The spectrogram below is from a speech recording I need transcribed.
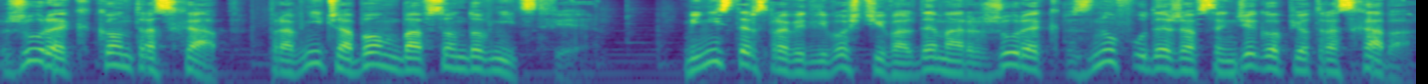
Żurek kontra Schab. Prawnicza bomba w sądownictwie. Minister Sprawiedliwości Waldemar Żurek znów uderza w sędziego Piotra Schaba,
